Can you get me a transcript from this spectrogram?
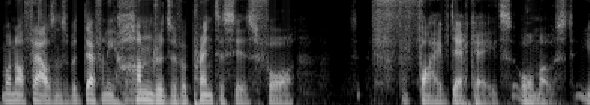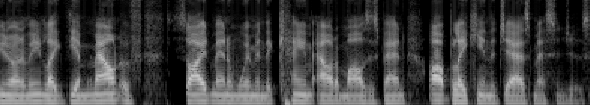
well not thousands, but definitely hundreds of apprentices for f- five decades almost. You know what I mean? Like the amount of sidemen and women that came out of Miles's band, Art Blakey and the Jazz Messengers.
